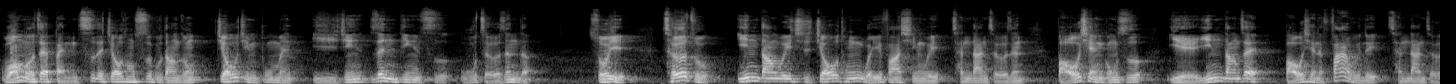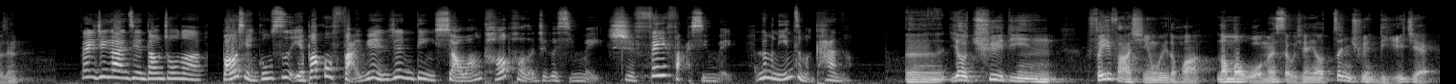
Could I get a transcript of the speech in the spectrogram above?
王某在本次的交通事故当中，交警部门已经认定是无责任的，所以车主应当为其交通违法行为承担责任，保险公司也应当在保险的范围内承担责任。但是这个案件当中呢，保险公司也包括法院认定小王逃跑的这个行为是非法行为，那么您怎么看呢？嗯，要确定非法行为的话，那么我们首先要正确理解。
